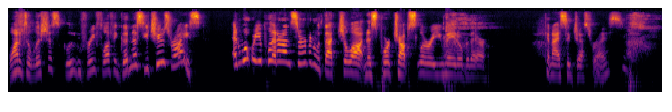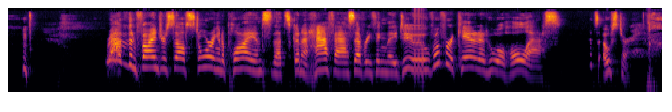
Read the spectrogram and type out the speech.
Want a delicious, gluten free, fluffy goodness? You choose rice. And what were you planning on serving with that gelatinous pork chop slurry you made over there? Can I suggest rice? Rather than find yourself storing an appliance that's gonna half ass everything they do, vote for a candidate who will whole ass. That's Oster.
